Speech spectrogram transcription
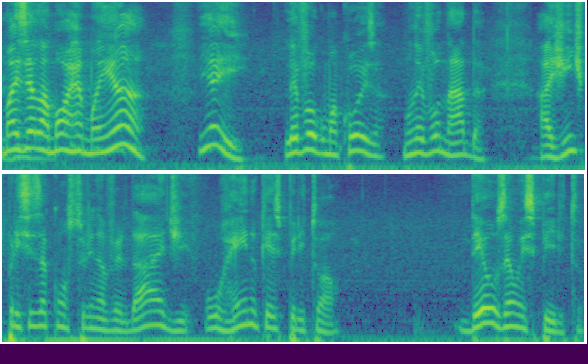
Mas ela morre amanhã? E aí? Levou alguma coisa? Não levou nada. A gente precisa construir, na verdade, o reino que é espiritual. Deus é um espírito.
